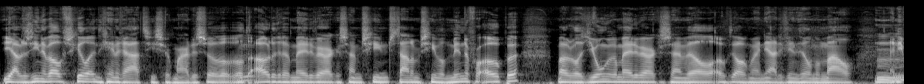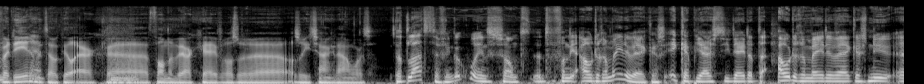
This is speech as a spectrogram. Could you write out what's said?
ja, we zien er wel verschil in de generaties, zeg maar. Dus wat, wat oudere medewerkers zijn misschien, staan er misschien wat minder voor open. Maar wat jongere medewerkers zijn wel over het algemeen, ja, die vinden het heel normaal. En die waarderen Ja. het ook heel erg eh, van een werkgever als er, eh, als er iets aan gedaan wordt. Dat laatste vind ik ook wel interessant. Dat Van die oudere medewerkers. Ik heb juist het idee dat de oudere medewerkers nu eh,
